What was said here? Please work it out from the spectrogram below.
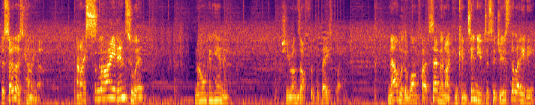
The solo's coming up, and I slide into it. No one can hear me. She runs off with the bass playing. Now with the 157, I can continue to seduce the lady,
